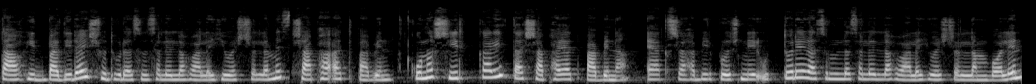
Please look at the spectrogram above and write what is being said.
তাওহিদবাদীরাই শুধু রাসুল সাল্লাহ আলহি ওয়াসাল্লামের সাফায়াত পাবেন। কোনো শিরকারী তার সাফায়াত পাবে না। এক সাহাবির প্রশ্নের উত্তরে রাসুল্লাহ সাল্লাহ আলহি ওয়াসাল্লাম বলেন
